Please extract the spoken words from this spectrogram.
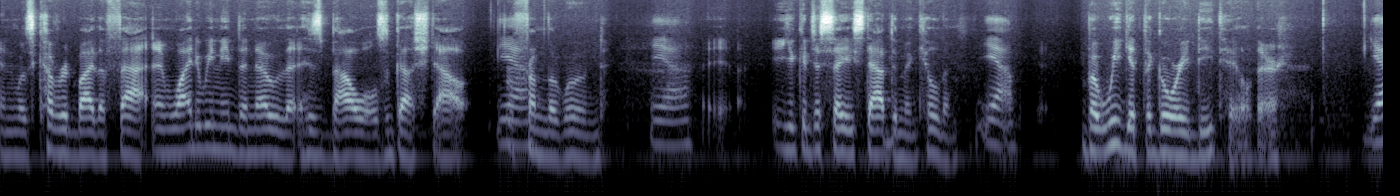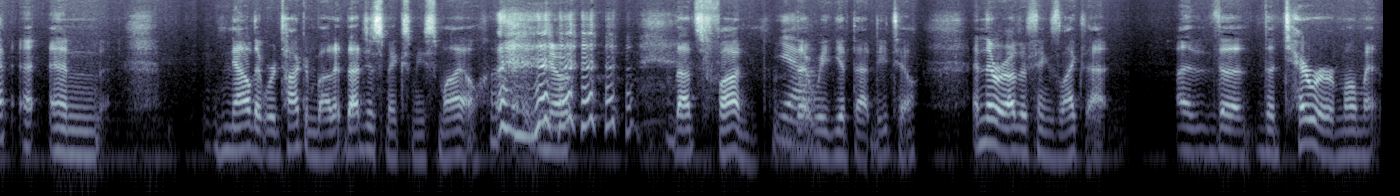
and was covered by the fat? And why do we need to know that his bowels gushed out yeah, from the wound? yeah, You could just say he stabbed him and killed him. yeah, But we get the gory detail there. yep, And now that we're talking about it, that just makes me smile. you know, that's fun Yeah. that we get that detail. And there are other things like that. Uh, the the terror moment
